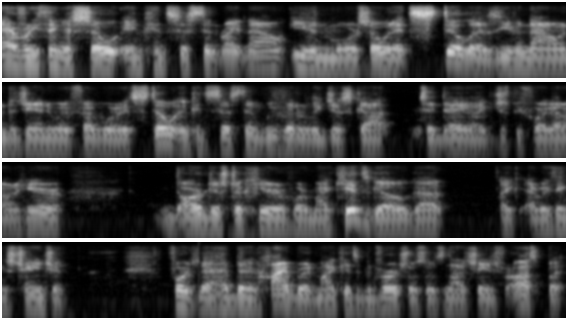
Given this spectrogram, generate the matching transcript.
everything is so inconsistent right now, even more so, and it still is, even now into January, February. It's still inconsistent. We literally just got today, like just before I got on here, our district here where my kids go got like everything's changing. For that had been in hybrid, my kids have been virtual, so it's not a change for us, but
